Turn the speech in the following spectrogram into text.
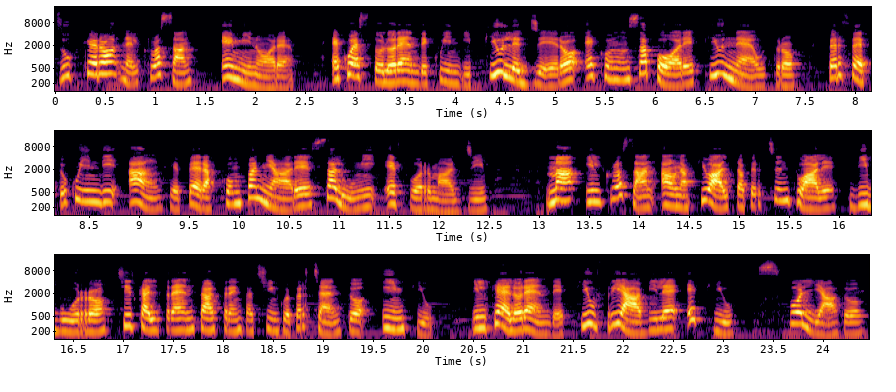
zucchero nel croissant è minore e questo lo rende quindi più leggero e con un sapore più neutro, perfetto quindi anche per accompagnare salumi e formaggi. Ma il croissant ha una più alta percentuale di burro, circa il 30-35% in più, il che lo rende più friabile e più sfogliato.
